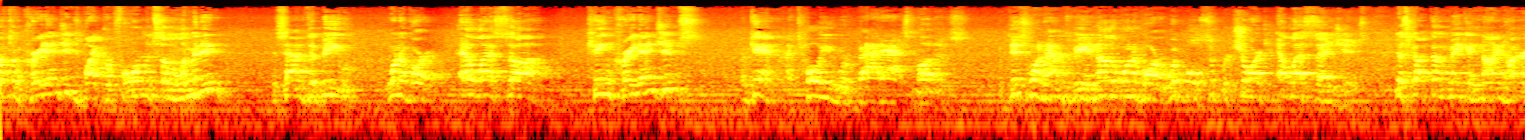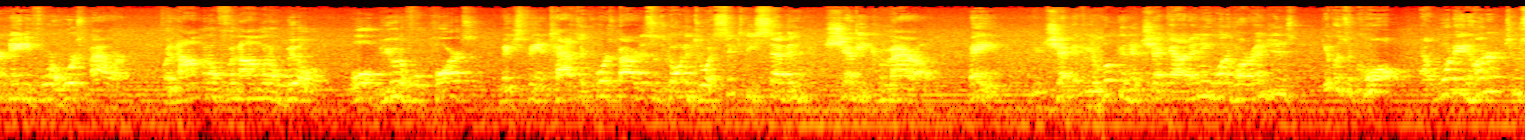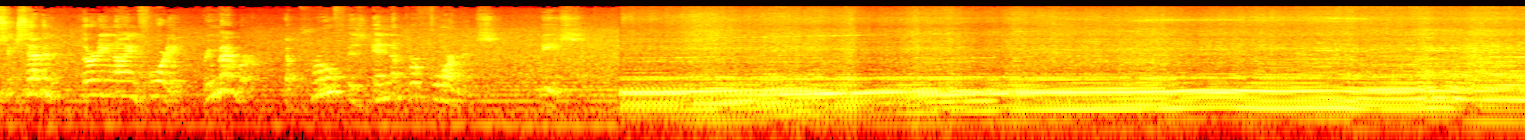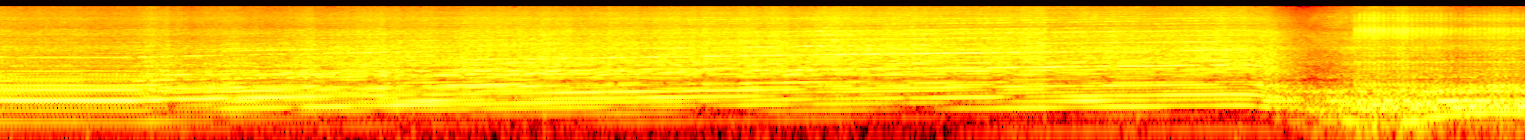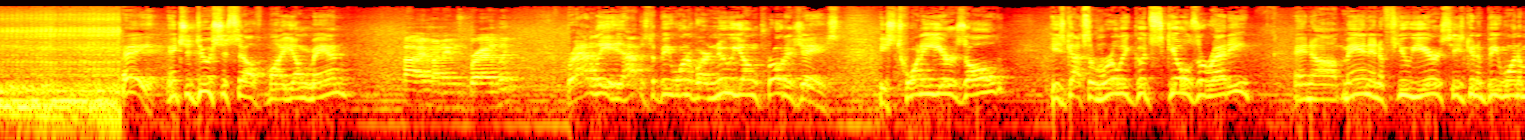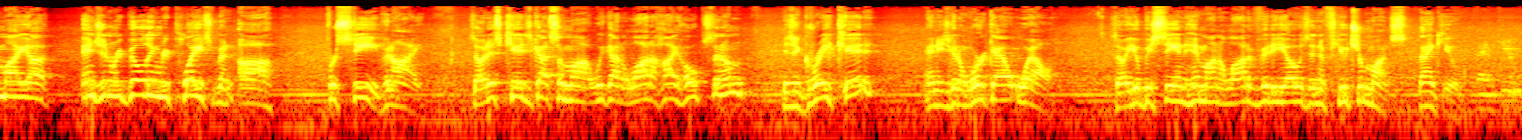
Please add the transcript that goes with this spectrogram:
custom crate engines by Proformance Unlimited. This happens to be one of our LS uh, King crate engines. Again, I told you we're badass mothers. But this one happens to be another one of our Whipple supercharged LS engines. Just got done making 984 horsepower. Phenomenal, phenomenal build. All beautiful parts, makes fantastic horsepower. This is going into a 67 Chevy Camaro. Hey, you check if you're looking to check out any one of our engines, give us a call at 1-800-267-3940. Remember, the proof is in the performance. Peace. Hey, introduce yourself, my young man. Hi, my name is Bradley. Bradley he happens to be one of our new young proteges. He's 20 years old. He's got some really good skills already. And uh, man, in a few years, he's going to be one of my uh, engine rebuilding replacement uh, for Steve and I. So this kid's got some, uh, we got a lot of high hopes in him. He's a great kid, and he's going to work out well. So you'll be seeing him on a lot of videos in the future months. Thank you. Thank you.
